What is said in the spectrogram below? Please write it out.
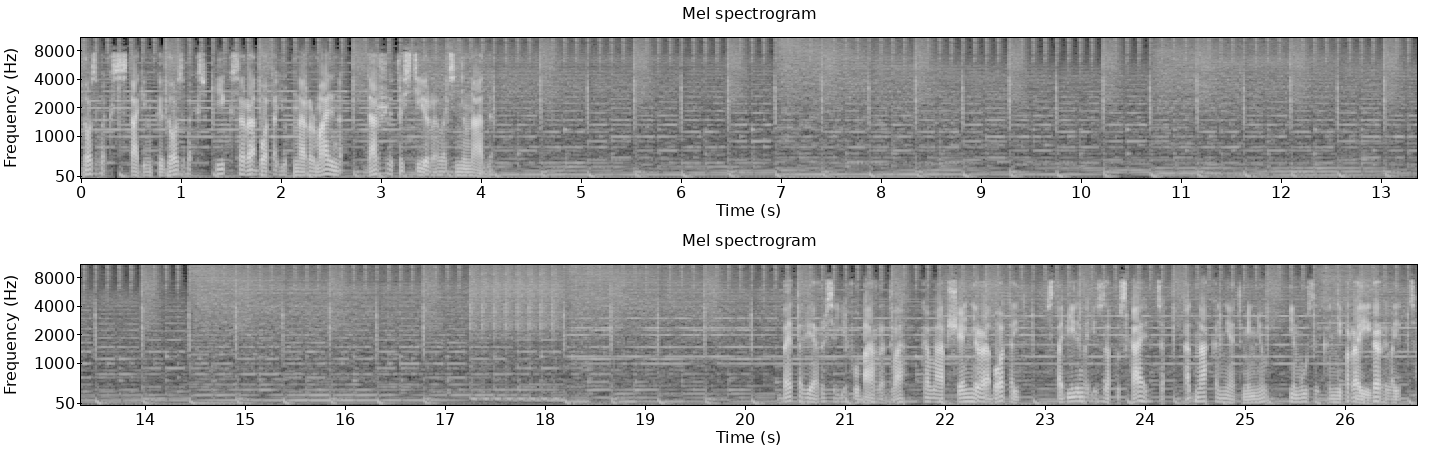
DOSBox стагинг и DOSBox X работают нормально, даже тестировать не надо. Бета-версии Fubara 2 вообще не работает, стабильно и запускается, однако нет меню, и музыка не проигрывается.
